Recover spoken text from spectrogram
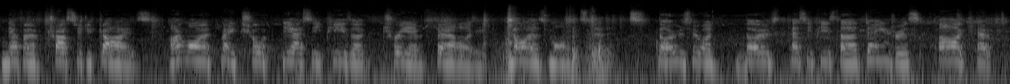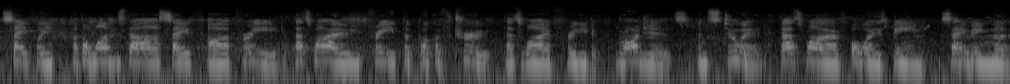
never have trusted you guys. I want to make sure the SCPs are treated fairly, not as monsters. Those who are those SCPs that are dangerous are kept safely, but the ones that are safe are freed. That's why I freed the Book of Truth. That's why I freed Rogers and Stewart. That's why I've always been saving the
